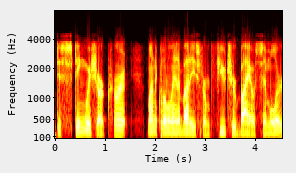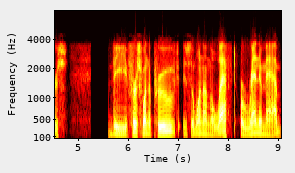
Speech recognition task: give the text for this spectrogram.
distinguish our current monoclonal antibodies from future biosimilars. The first one approved is the one on the left, Erenumab,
